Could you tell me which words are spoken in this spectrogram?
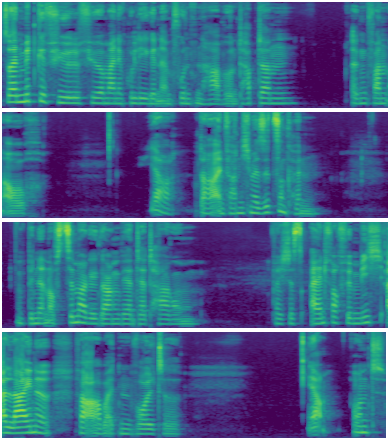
so ein Mitgefühl für meine Kollegin empfunden habe und habe dann irgendwann auch, ja, da einfach nicht mehr sitzen können. Und bin dann aufs Zimmer gegangen während der Tagung, weil ich das einfach für mich alleine verarbeiten wollte. Ja, und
